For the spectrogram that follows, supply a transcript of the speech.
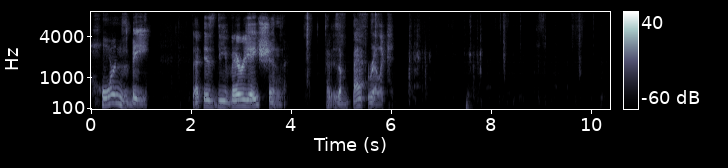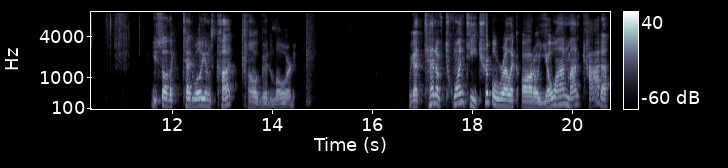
Hornsby. That is the variation. That is a bat relic. You saw the Ted Williams cut? Oh, good lord. We got 10 of 20 triple relic auto. Yoan Moncada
